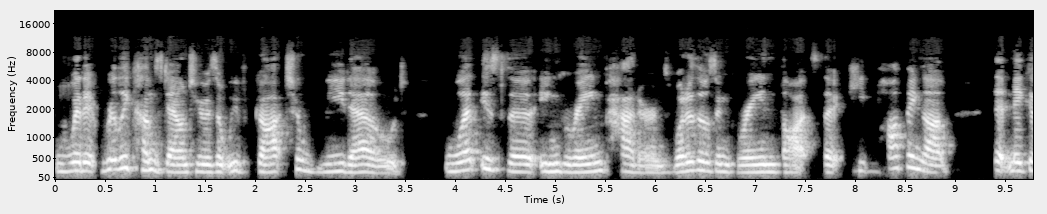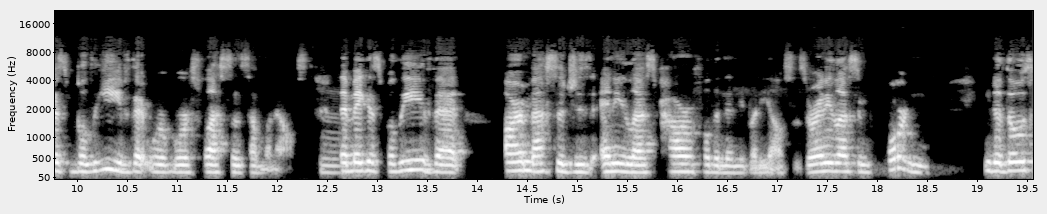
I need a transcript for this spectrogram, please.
What it really comes down to is that we've got to weed out what is the ingrained patterns, what are those ingrained thoughts that keep popping up that make us believe that we're worth less than someone else, mm. that make us believe that our message is any less powerful than anybody else's or any less important. You know, those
